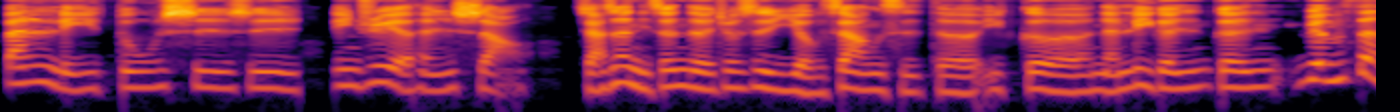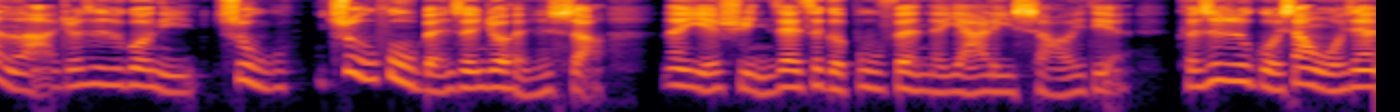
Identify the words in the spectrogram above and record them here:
搬离都市，是邻居也很少。假设你真的就是有这样子的一个能力跟跟缘分啦，就是如果你住住户本身就很少，那也许你在这个部分的压力少一点。可是如果像我现在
